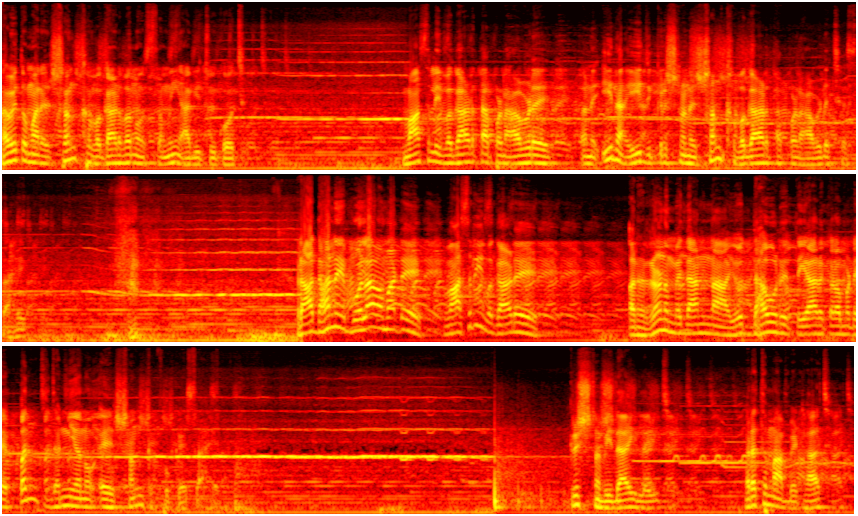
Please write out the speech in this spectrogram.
હવે તો મારે શંખ વગાડવાનો સમય આવી ચૂક્યો છે. વાંસલી વગાડતા પણ આવડે અને ઈના ઈ જ કૃષ્ણને શંખ વગાડતા પણ આવડે છે, સાહેબ. રાધાને બોલાવવા માટે વાંસળી વગાડે અને રણ મેદાનના યોદ્ધાઓને તૈયાર કરવા માટે પંચજન્યનો એ શંખ ફૂકે સાહેબ. કૃષ્ણ વિદાય લે છે. રથમાં બેઠા છે.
